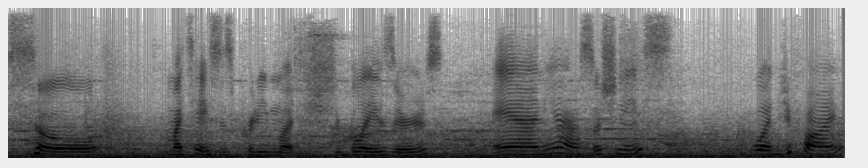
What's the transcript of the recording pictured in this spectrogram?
So my taste is pretty much blazers. And yeah, so Shanice, what'd you find?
